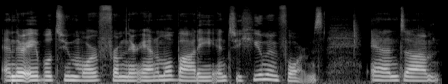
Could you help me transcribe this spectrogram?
and they're able to morph from their animal body into human forms. And um,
